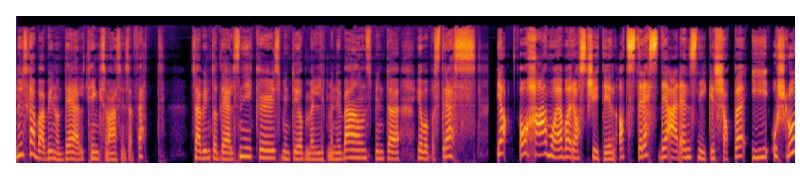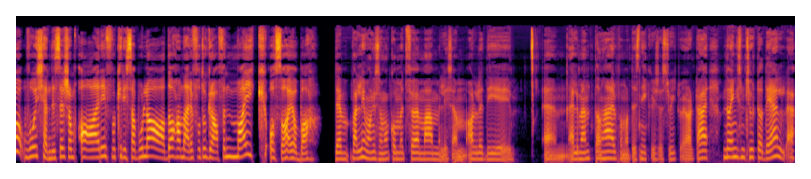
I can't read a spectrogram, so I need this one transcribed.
Nå skal jeg bare begynne å dele ting som jeg syns er fett. Så jeg begynte å dele sneakers, begynte å jobbe med litt med New Balance, begynte å jobbe på Stress. Ja, og her må jeg bare raskt skyte inn at Stress det er en sneakersjappe i Oslo, hvor kjendiser som Arif og Chris Abolade og han derre fotografen Mike også har jobba. Det er veldig mange som har kommet før meg med liksom alle de um, elementene her, på en måte sneakers og streetwear og alt det her, men det var ingen som turte å dele det.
